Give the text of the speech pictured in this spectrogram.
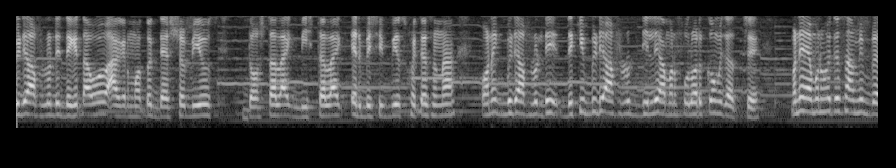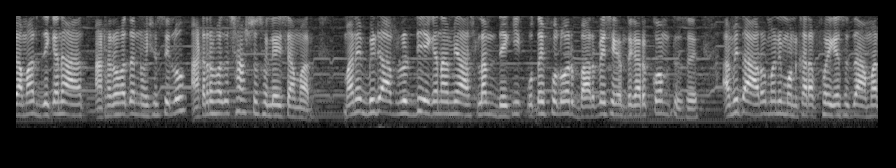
ভিডিও আপলোড দেখি তাও আগের মতো দেড়শো ভিউজ দশটা লাইক বিশটা লাইক এর বেশি ভিউজ হইতেছে না। অনেক ভিডিও আপলোড দিই, দেখি ভিডিও আপলোড দিলে আমার ফলোয়ার কমে যাচ্ছে। মানে এমন হইতেছে আমি, আমার যেখানে আঠারো হাজার নয়শো ছিল, আঠারো হাজার সাতশো চলে এসে আমার। মানে ভিডিও আপলোড দিয়ে এখানে আমি আসলাম, দেখি কোথায় ফলোয়ার বাড়বে, সেখান থেকে আরও কমতেছে। আমি তো আরও মানে মন খারাপ হয়ে গেছে যে আমার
